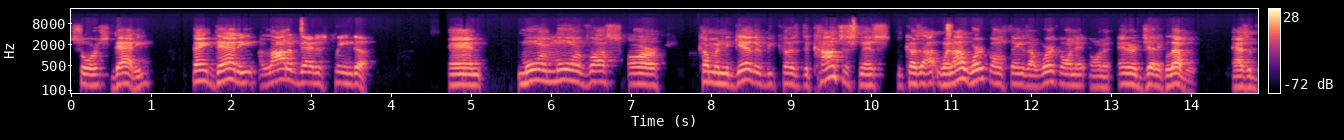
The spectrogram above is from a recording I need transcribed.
source daddy. Thank daddy, a lot of that is cleaned up. And more and more of us are coming together because the consciousness, because I, when I work on things, I work on it on an energetic level as a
